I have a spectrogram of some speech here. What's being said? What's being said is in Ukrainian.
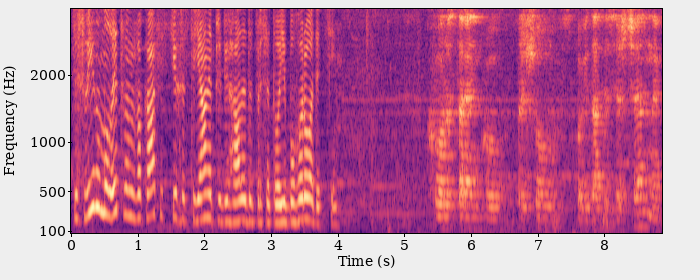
Зі своїми молитвами в Акафісті християни прибігали до Пресвятої Богородиці. Хвору стареньку прийшов сповідати священник.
